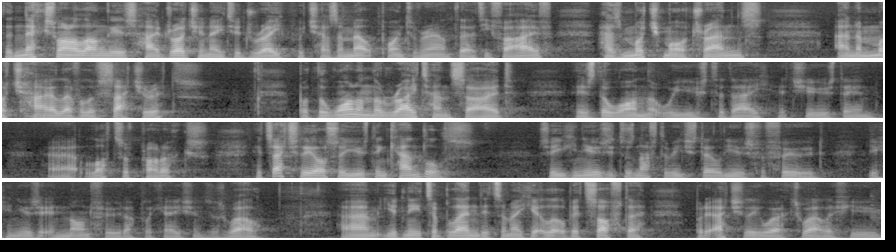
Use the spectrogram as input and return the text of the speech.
The next one along is hydrogenated rape, which has a melt point of around 35, has much more trans and a much higher level of saturates. But the one on the right hand side is the one that we use today. It's used in uh, lots of products. It's actually also used in candles. So you can use it, doesn't have to be still used for food. You can use it in non-food applications as well. Um, you'd need to blend it to make it a little bit softer, but it actually works well if you,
